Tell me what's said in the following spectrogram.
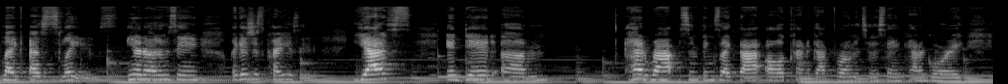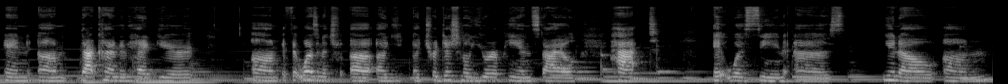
like as slaves. You know what I'm saying? Like it's just crazy. Yes, it did um head wraps and things like that all kind of got thrown into the same category and um that kind of headgear um if it wasn't a, a, a traditional European style hat, it was seen as, you know, um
